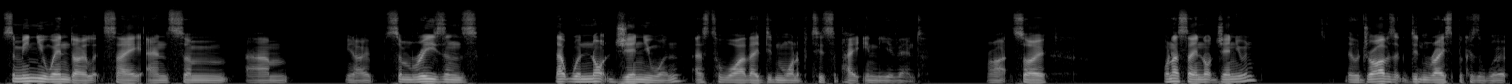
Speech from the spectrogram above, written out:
some innuendo, let's say, and some um, you know some reasons that were not genuine as to why they didn't want to participate in the event, right? So when I say not genuine, there were drivers that didn't race because of work.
